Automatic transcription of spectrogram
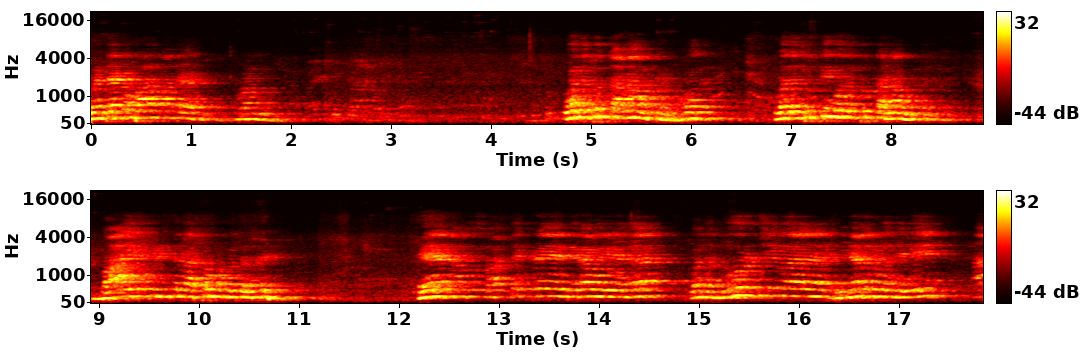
ಇವತ್ತು ಯಾಕೆ ಭಾಳ ಮಾತಾಡೋದು ಪುರಾಣ. ಒಂದು ತುತ್ತು ಅನ್ನ ಹೋಗ್ತೇನೆ ಹೌದು ಒಂದು ತುತ್ತಿಗೆ ಒಂದು ತುತ್ತು ಅನ್ನ ಹೋಗ್ತೇನೆ ಬಾಯಿ ಹಿಡಿತಾರೆ ಅಷ್ಟು ಹೋಗ್ಬೇಕಲ್ರಿ ಹೇ ನಮ್ದು ಹತ್ತು ನೀರಾವರಿ ಅದ, ಒಂದು ನೂರು ಚೀಲ ಬೆಳೆದೀವಿ ಆ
